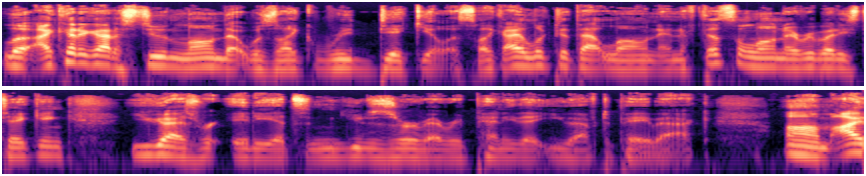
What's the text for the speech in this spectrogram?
Look, I could have got a student loan that was like ridiculous. Like I looked at that loan, and if that's the loan everybody's taking, you guys were idiots, and you deserve every penny that you have to pay back. Um, I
